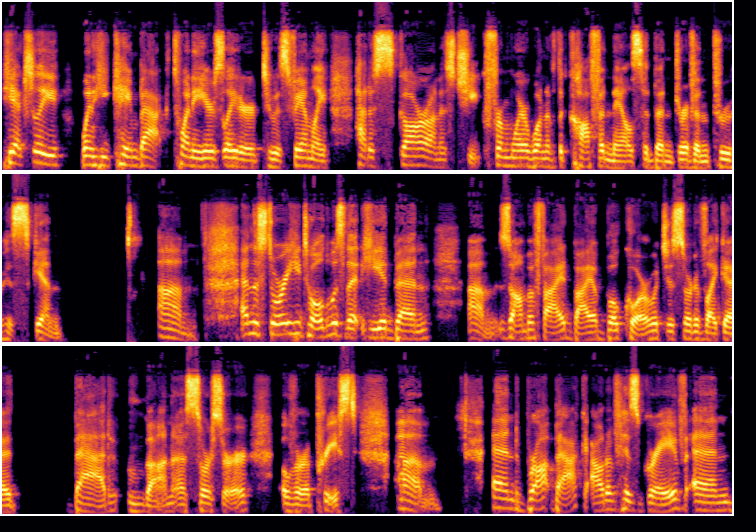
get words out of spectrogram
He actually, when he came back 20 years later to his family, had a scar on his cheek from where one of the coffin nails had been driven through his skin. Um, and the story he told was that he had been um, zombified by a bokor, which is sort of like a bad Houngan, a sorcerer over a priest, um, and brought back out of his grave and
